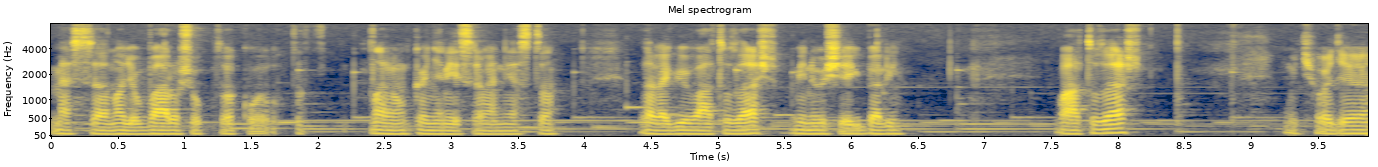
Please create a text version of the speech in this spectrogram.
messze a nagyobb városoktól, akkor nagyon könnyen észrevenni ezt a levegőváltozást, minőségbeli változást. Úgyhogy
